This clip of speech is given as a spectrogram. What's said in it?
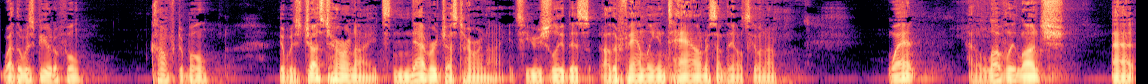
weather was beautiful, comfortable. It was just her and I. It's never just her and I. It's usually this other family in town or something else going on. Went, had a lovely lunch at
